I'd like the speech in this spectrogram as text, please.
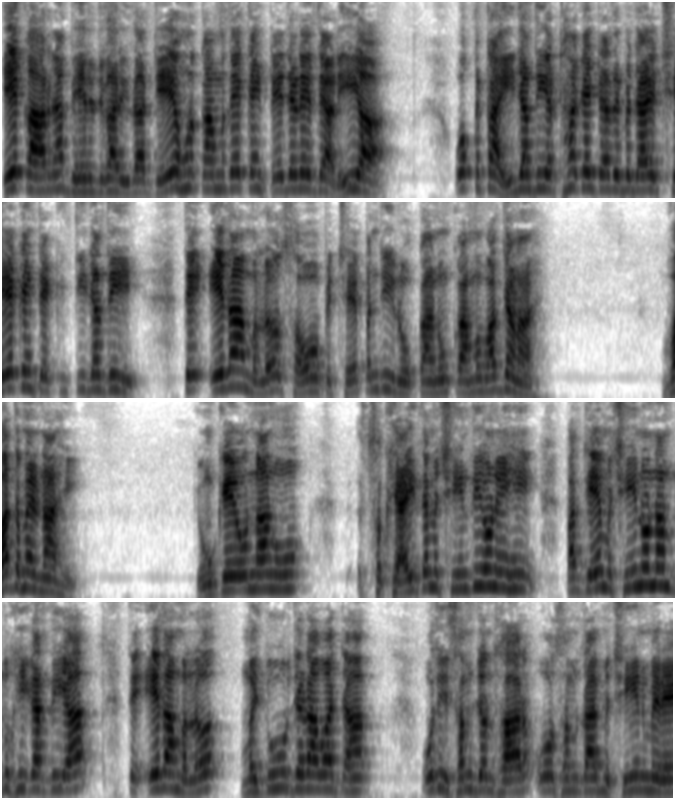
ਇਹ ਕਾਰਨ ਆ ਬੇਰੁਜ਼ਗਾਰੀ ਦਾ। ਜੇ ਹੁਣ ਕੰਮ ਦੇ ਘੰਟੇ ਜਿਹੜੇ ਦਿਹਾੜੀ ਆ, ਉਹ ਘਟਾਈ ਜਾਂਦੀ 8 ਘੰਟਿਆਂ ਦੇ ਬਜਾਏ 6 ਘੰਟੇ ਕੀਤੀ ਜਾਂਦੀ, ਤੇ ਇਹਦਾ ਮਤਲਬ 100 ਪਿੱਛੇ 25 ਲੋਕਾਂ ਨੂੰ ਕੰਮ ਵੱਧ ਜਾਣਾ ਹੈ, ਵੱਧ ਮਿਲਣਾ ਹੀ। ਕਿਉਂਕਿ ਉਹਨਾਂ ਨੂੰ ਸੁਖਿਆਈ ਤੇ ਮਸ਼ੀਨ ਦੀ ਹੋਣੀ ਸੀ, ਪਰ ਜੇ ਮਸ਼ੀਨ ਉਹਨਾਂ ਨੂੰ ਦੁਖੀ ਕਰਦੀ ਆ, ਤੇ ਇਹਦਾ ਮਤਲਬ ਮਜ਼ਦੂਰ ਜਿਹੜਾ ਵਾ ਜਾਂ ਉਹਦੀ ਸਮਝ ਅਨੁਸਾਰ ਉਹ ਸਮਝਦਾ, ਮਸ਼ੀਨ ਮੇਰੇ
